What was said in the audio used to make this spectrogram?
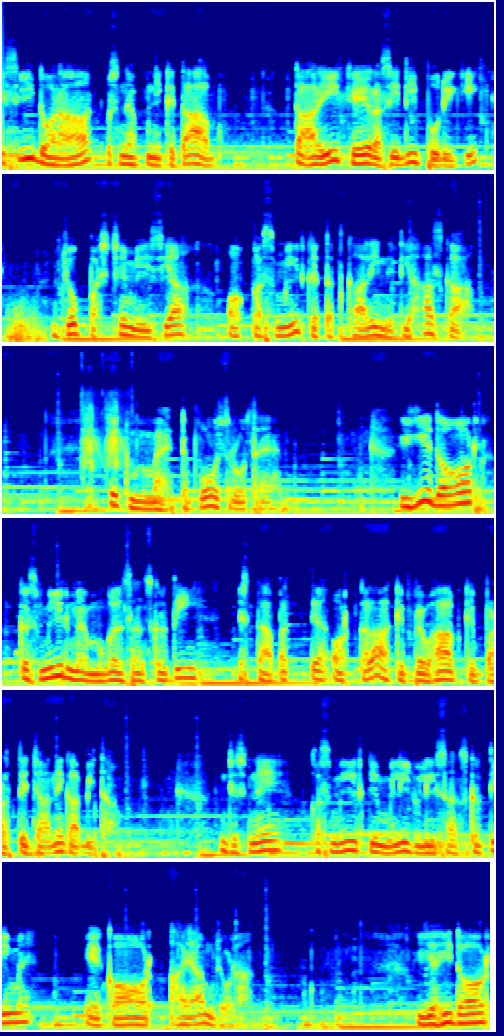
इसी दौरान उसने अपनी किताब तारीख रसीदी पूरी की, जो पश्चिम एशिया और कश्मीर के तत्कालीन इतिहास का एक महत्वपूर्ण स्रोत है। ये दौर कश्मीर में मुगल संस्कृति, स्थापत्य और कला के प्रभाव के बढ़ते जाने का भी था, जिसने कश्मीर की मिलीजुली संस्कृति में एक और आयाम जोड़ा। यही दौर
